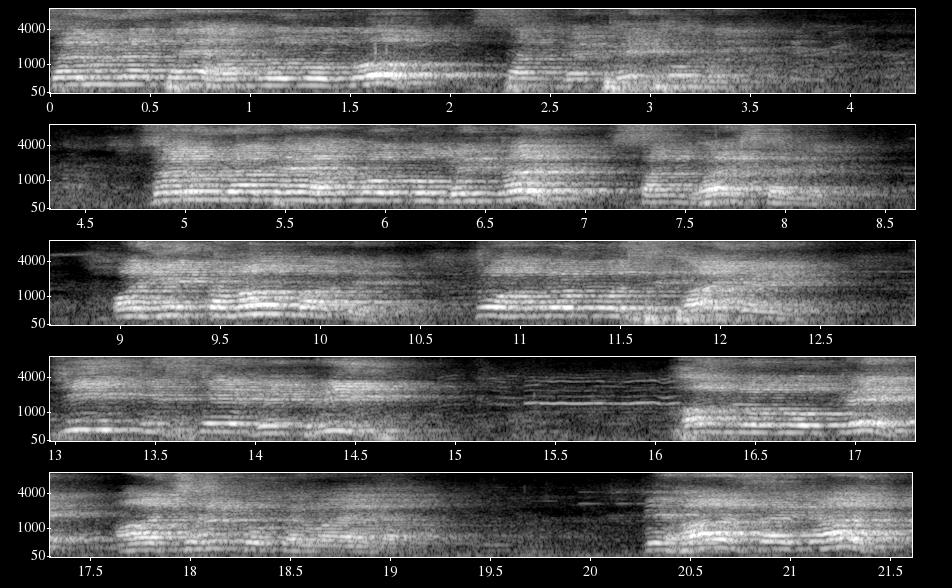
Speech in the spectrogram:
ضرورت ہے ہم لوگوں کو سنگٹھت ہونے کی۔ ضرورت ہے ہم لوگ کو مل کر سنگھرش کرنے کی۔ اور یہ تمام باتیں جو ہم لوگ کو سکھائی گئی ہیں ٹھیک اس کے وپریت ہم لوگوں کے آچرن کو کروایا جائے بہار سرکار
